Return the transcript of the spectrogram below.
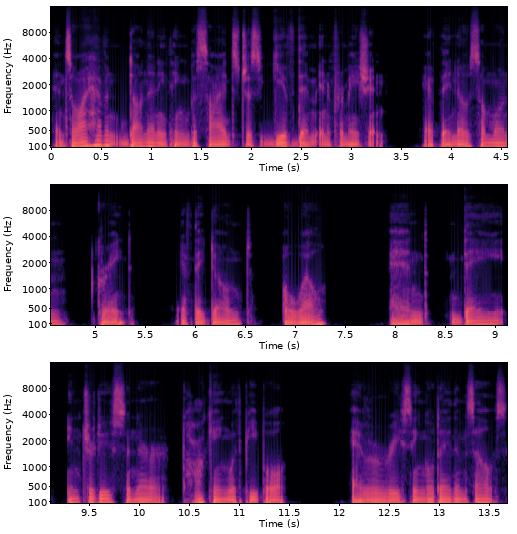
And so I haven't done anything besides just give them information. If they know someone, great. If they don't, oh well. And they introduce and they're talking with people every single day themselves.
